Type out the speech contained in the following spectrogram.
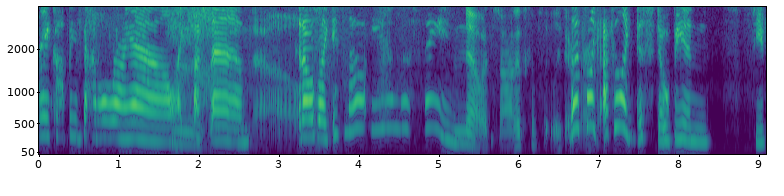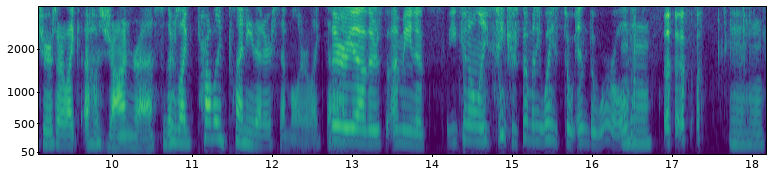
they copied battle royale like fuck them No. And i was like it's not even the same No, it's not. It's completely different. That's like I feel like dystopian futures are like a genre. So there's like probably plenty that are similar like that. there. Yeah, there's. I mean, it's you can only think of so many ways to end the world. Mhm. Mhm.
